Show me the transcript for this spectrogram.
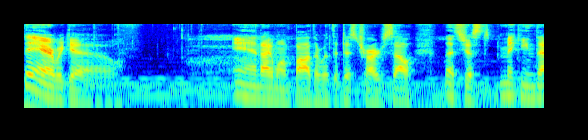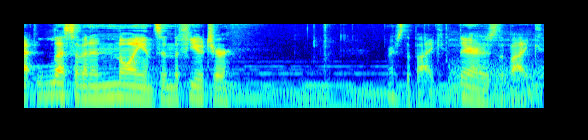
There we go. And I won't bother with the discharge cell. That's just making that less of an annoyance in the future. Where's the bike? There's the bike.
